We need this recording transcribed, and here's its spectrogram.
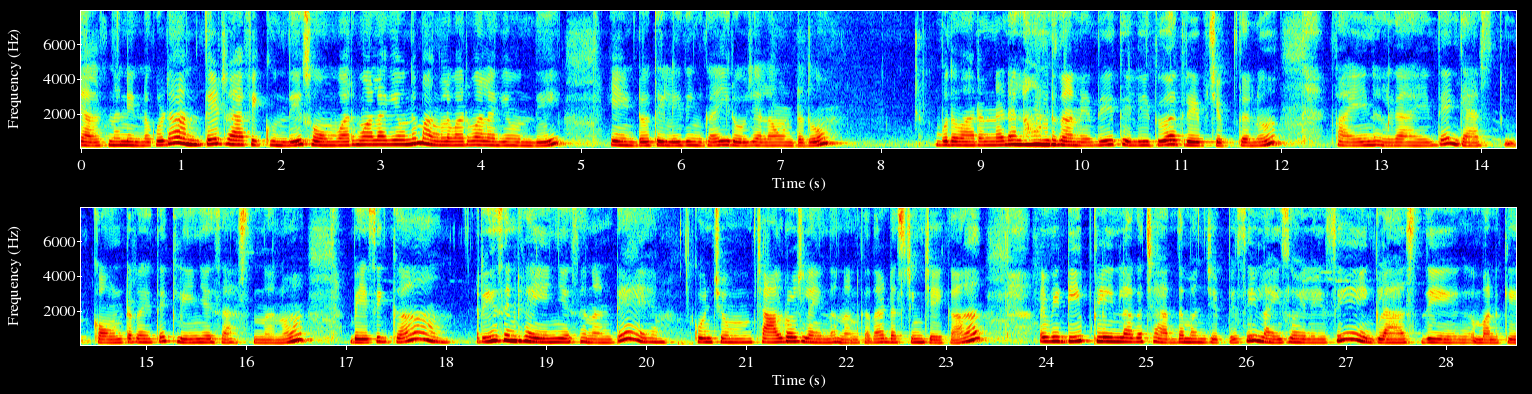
వెళ్తున్నాను నిన్న కూడా అంతే ట్రాఫిక్ ఉంది. సోమవారం అలాగే ఉంది మంగళవారం అలాగే ఉంది. ఏంటో తెలియదు ఇంకా ఈరోజు ఎలా ఉంటుందో. బుధవారం నాడు ఎలా ఉంటుంది అనేది తెలీదు. అది రేపు చెప్తాను. ఫైనల్గా అయితే గ్యాస్ కౌంటర్ అయితే క్లీన్ చేసేస్తున్నాను. బేసిక్గా రీసెంట్గా ఏం చేశానంటే కొంచెం చాలా రోజులు అయిందన్నాను కదా డస్టింగ్ చేయక. ఇవి డీప్ క్లీన్ లాగా చేద్దామని చెప్పేసి లైజ్ ఆయిల్ వేసి గ్లాస్ది మనకి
